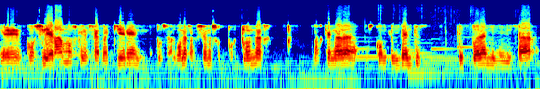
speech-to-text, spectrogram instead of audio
Eh, consideramos que se requieren pues algunas acciones oportunas, más que nada pues, contundentes, que puedan minimizar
